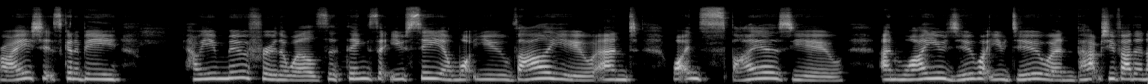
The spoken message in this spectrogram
right? It's going to be how you move through the world, the things that you see and what you value and what inspires you and why you do what you do. And perhaps you've had an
